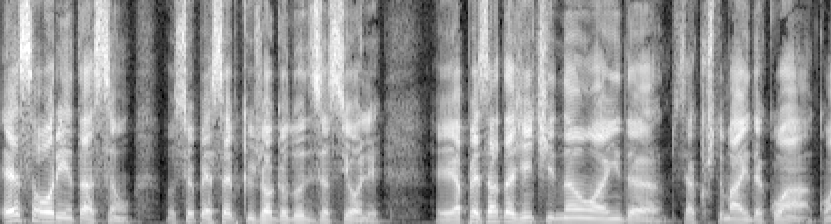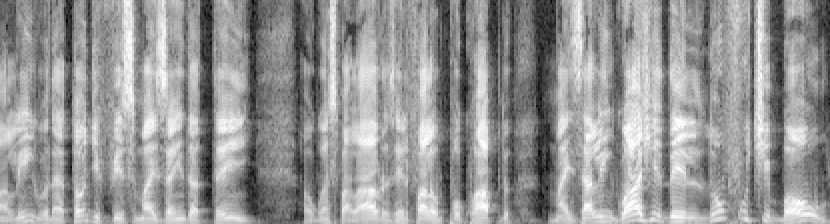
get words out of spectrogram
essa orientação. Você percebe que o jogador diz assim, olha, é, apesar da gente não ainda se acostumar ainda com a, com a língua, né? Tão difícil, mas ainda tem algumas palavras, ele fala um pouco rápido, mas a linguagem dele no futebol,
